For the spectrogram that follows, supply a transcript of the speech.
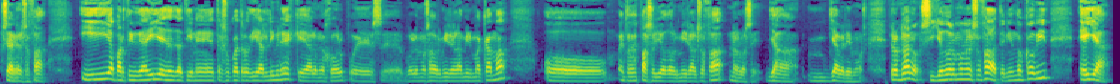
o sea, en el sofá. Y a partir de ahí ella ya tiene tres o cuatro días libres que a lo mejor pues eh, volvemos a dormir en la misma cama o entonces paso yo a dormir al sofá, no lo sé, ya, ya veremos. Pero claro, si yo duermo en el sofá teniendo COVID, ella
